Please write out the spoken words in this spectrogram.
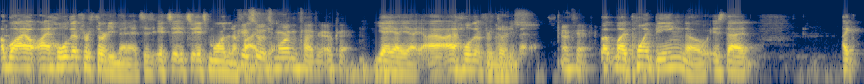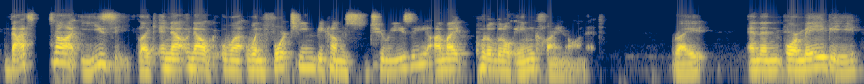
Uh, well, I, I hold it for 30 minutes. It's it's it's, it's more than a Okay, five. so it's more than 5K. Okay. yeah, yeah, yeah. I, I hold it for 30 minutes. Okay. But my point being though is that like that's not easy. Like and now now when, when 14 becomes too easy, I might put a little incline on it, right? And then or maybe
